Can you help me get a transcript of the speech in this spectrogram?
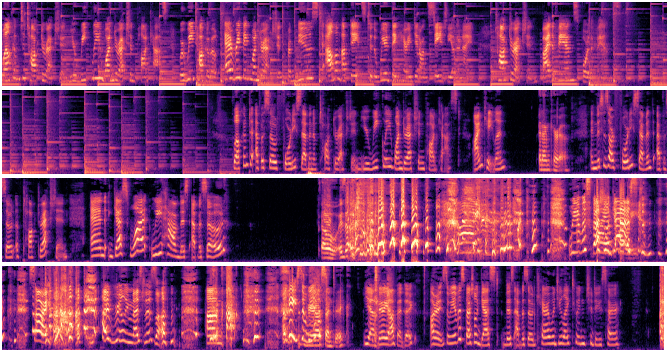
Welcome to Talk Direction, your weekly One Direction podcast, where we talk about everything One Direction, from news to album updates to the weird thing Harry did on stage the other night. Talk Direction, by the fans, for the fans. Welcome to episode 47 of Talk Direction, your weekly One Direction podcast. I'm Caitlin. And I'm Kara. And this is our 47th episode of Talk Direction. And guess what? We have this episode. Oh, is that. Hi! we have a special guest. Sorry. I really messed this up. Um, okay, so we very a authentic. Yeah, very authentic. All right, so we have a special guest this episode. Kara, would you like to introduce her?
